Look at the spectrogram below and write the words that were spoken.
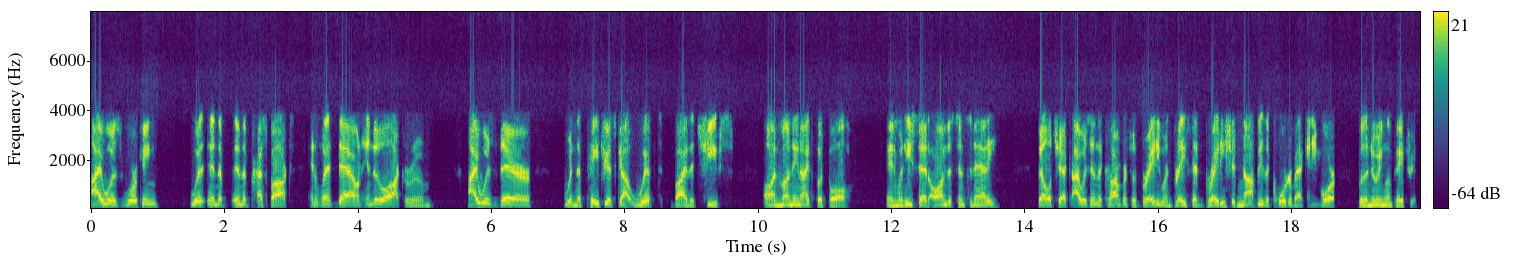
I was working with in the in the press box and went down into the locker room. I was there when the Patriots got whipped by the Chiefs on Monday Night Football, and when he said on to Cincinnati, Belichick, I was in the conference with Brady when Brady said Brady should not be the quarterback anymore for the New England Patriots.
